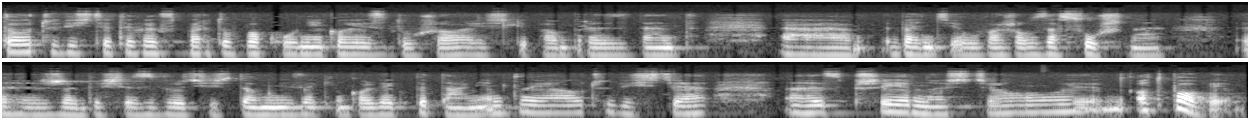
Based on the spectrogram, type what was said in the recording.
to oczywiście tych ekspertów wokół niego jest dużo. Jeśli pan prezydent e, będzie uważał za słuszne, e, żeby się zwrócić do mnie z jakimkolwiek pytaniem, to ja oczywiście e, z przyjemnością odpowiem.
